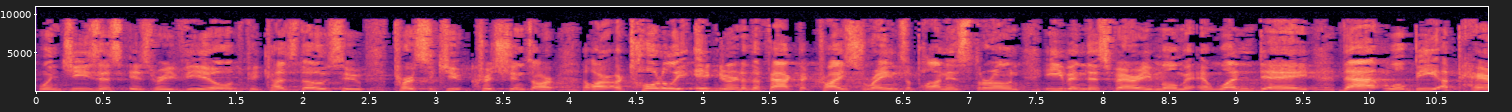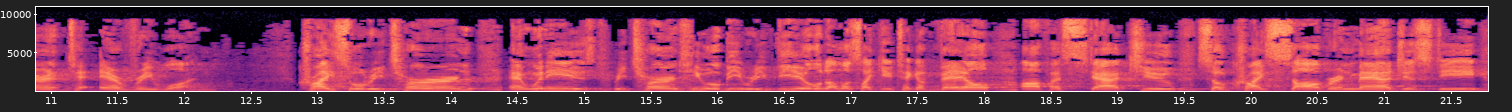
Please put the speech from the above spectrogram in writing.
when Jesus is revealed, because those who persecute Christians are, are, are totally ignorant of the fact that Christ reigns upon his throne even this very moment. And one day that will be apparent to everyone. Christ will return, and when he is returned, he will be revealed, almost like you take a veil off a statue, so Christ's sovereign majesty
